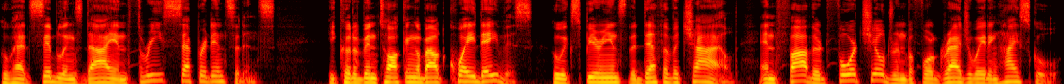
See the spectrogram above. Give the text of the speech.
who had siblings die in three separate incidents. He could have been talking about Quay Davis, who experienced the death of a child and fathered four children before graduating high school.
